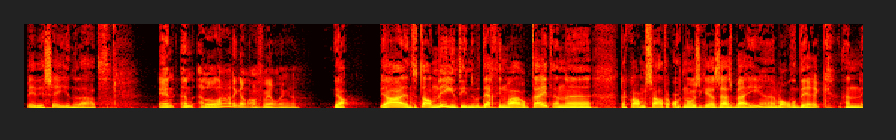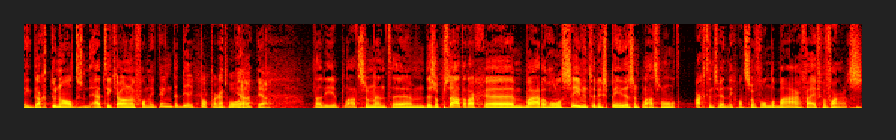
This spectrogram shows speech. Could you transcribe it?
PDC inderdaad. En een, een lading aan afmeldingen. Ja. Ja, in totaal 19. We 13 waren op tijd en eh daar kwamen zaterdagochtend nog eens een keer zes bij, eh, waaronder Dirk. En ik dacht toen al, toen appte ik jou nog van, ik denk dat Dirk papa gaat worden. Ja, ja. Dat die op het laatste moment... ehm, dus op zaterdag eh, waren er 127 spelers in plaats van 128, want ze vonden maar vijf vervangers.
